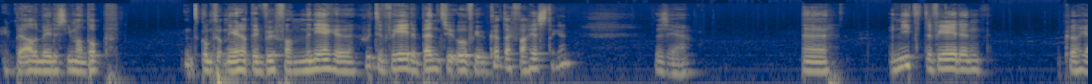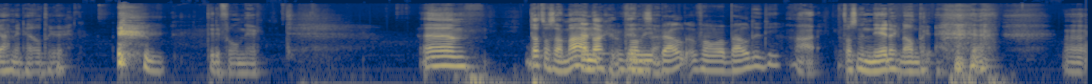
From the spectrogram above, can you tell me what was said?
Ik belde mij dus iemand op. Het komt erop neer dat hij vroeg van, meneer, hoe tevreden bent u over uw kutdag van gisteren? Dus ja, Eh, niet tevreden. Ik wil graag mijn geld terug. Telefoon neer. Ehm, dat was aan maandag. en van, wie belde, van wat belde die? Ah, het was een Nederlander. Eh,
